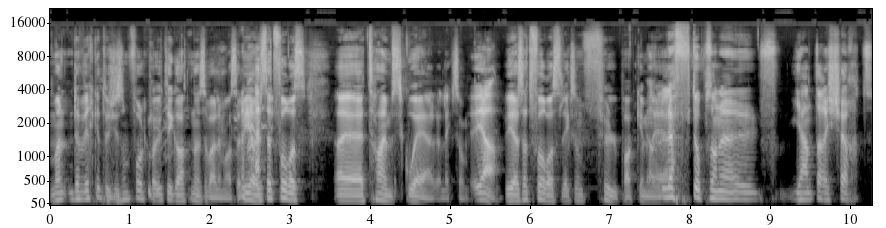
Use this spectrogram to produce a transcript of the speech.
Men det virket jo ikke som folk var ute i gatene så veldig masse. Vi hadde sett for oss eh, Times Square, liksom. Ja. Vi hadde sett for oss liksom full pakke med Løfte opp sånne jenter i skjørt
